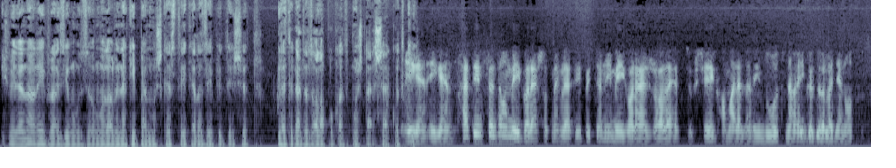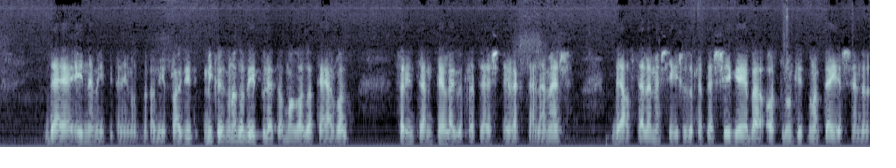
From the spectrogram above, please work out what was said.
És mi lenne a Réprajzi Múzeummal, aminek éppen most kezdték el az építését? Illetve hát az alapokat most társák ott ki. Igen, igen. Hát én szerintem a mély garázsot meg lehet építeni, mély garázsra lehet szükség, ha már ezen indult, ne egy gödör legyen ott. De én nem építeném ott meg a néprajzit. Miközben az az épület, a maga az a terv, az szerintem tényleg ötletes, tényleg szellemes, de a szellemesség és az ötletességeiben az tulajdonképpen a teljesen,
